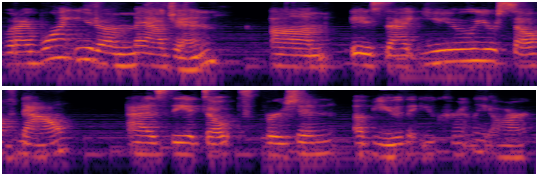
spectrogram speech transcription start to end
what I want you to imagine um, is that you yourself now, as the adult version of you that you currently are,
